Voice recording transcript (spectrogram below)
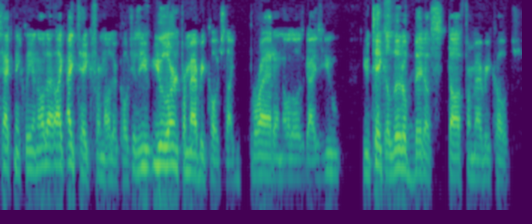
technically and all that, like I take from other coaches. You you learn from every coach, like Brad and all those guys. You you take a little bit of stuff from every coach.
